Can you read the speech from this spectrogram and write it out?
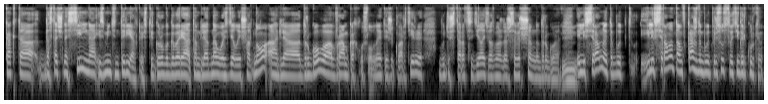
как-то достаточно сильно изменить интерьер. То есть ты, грубо говоря, там для одного сделаешь одно, а для другого в рамках условно этой же квартиры будешь стараться делать, возможно, даже совершенно другое. Или все равно это будет, или все равно там в каждом будет присутствовать Игорь Куркин.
